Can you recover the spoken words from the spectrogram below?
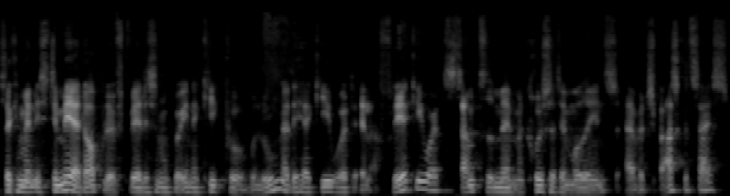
så kan man estimere et opløft ved ligesom at ligesom gå ind og kigge på volumen af det her keyword, eller flere keywords, samtidig med at man krydser det mod ens average basket size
